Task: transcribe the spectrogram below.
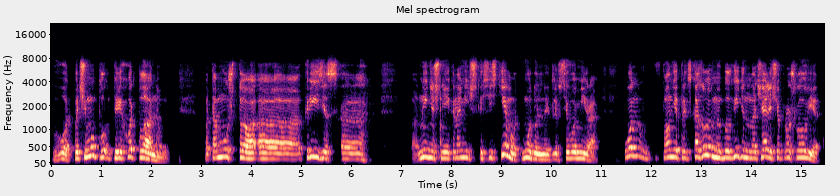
Вот. Почему переход плановый? Потому что э, кризис э, нынешней экономической системы, вот, модульной для всего мира, он вполне предсказуемый был виден в начале еще прошлого века.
